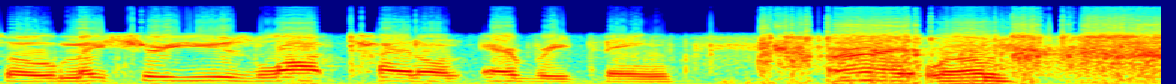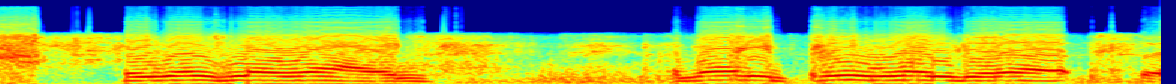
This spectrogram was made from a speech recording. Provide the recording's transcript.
so make sure you use Loctite on everything. Alright, well, here goes my ride. I've already pre-warmed it up, so...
